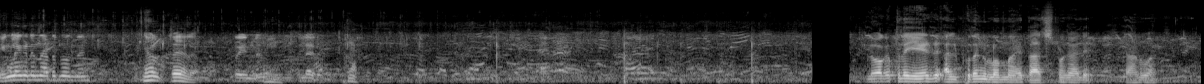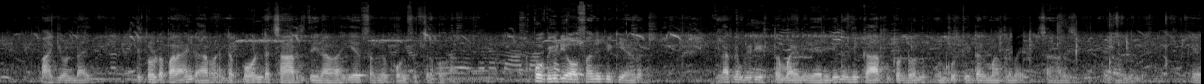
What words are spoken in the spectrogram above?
നിങ്ങൾ എങ്ങനെ നടന്നു വന്നേ? ഞങ്ങൾ എല്ലാവരും ലോകത്തിലെ ഏഴ് അത്ഭുതങ്ങളിലൊന്നായ താജ്മഹൽ കാണുവാൻ ഭാഗ്യമുണ്ടായി. ഇതിപ്പോൾ ഇവിടെ പറയാൻ കാരണം എന്റെ ഫോണിന്റെ ചാർജ് തീരാതായി ഏത് സമയം ഫോൺ സ്വിച്ച് ഓഫ് ആകാം. അപ്പോൾ വീഡിയോ അവസാനിപ്പിക്കുകയാണ്. എല്ലാവർക്കും വീഡിയോ ഇഷ്ടമായെന്ന് വിചാരിക്കുന്നു. ഇനി കാറിൽ കൊണ്ടുവന്ന് ഫോൺ കുത്തിയിട്ടാൽ മാത്രമേ ചാർജ് ഉണ്ടാവുകയുള്ളൂ. ഓക്കെ.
